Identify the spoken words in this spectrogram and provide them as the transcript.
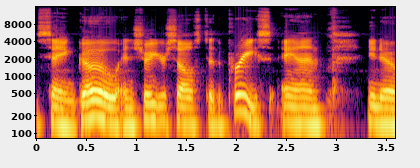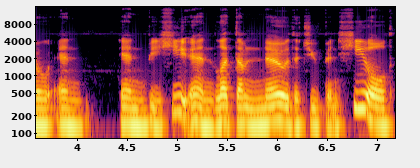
saying, "Go and show yourselves to the priests," and you know, and and be he- and let them know that you've been healed,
